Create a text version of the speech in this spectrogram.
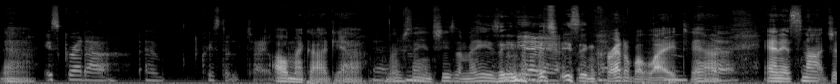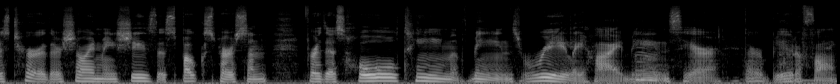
Yeah. Is Greta a crystal child? Oh my God, yeah. yeah. yeah. They're saying she's amazing. yeah, she's incredible light. Mm-hmm. Yeah. And it's not just her. They're showing me she's the spokesperson for this whole team of beings, really high mm. beings mm. here. They're beautiful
